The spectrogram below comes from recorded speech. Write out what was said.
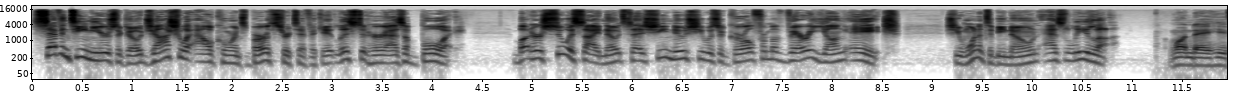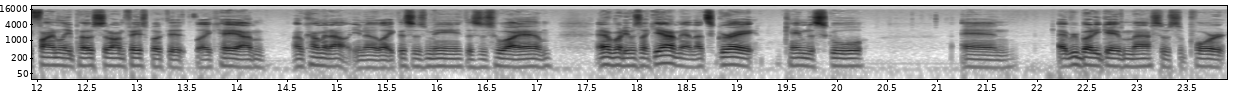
17 years ago, Joshua Alcorn's birth certificate listed her as a boy. But her suicide note says she knew she was a girl from a very young age. She wanted to be known as Leelah one day he finally posted on Facebook that like, hey, I'm I'm coming out. You know, like this is me. This is who I am. And everybody was like, yeah, man, that's great. Came to school, and everybody gave him massive support.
